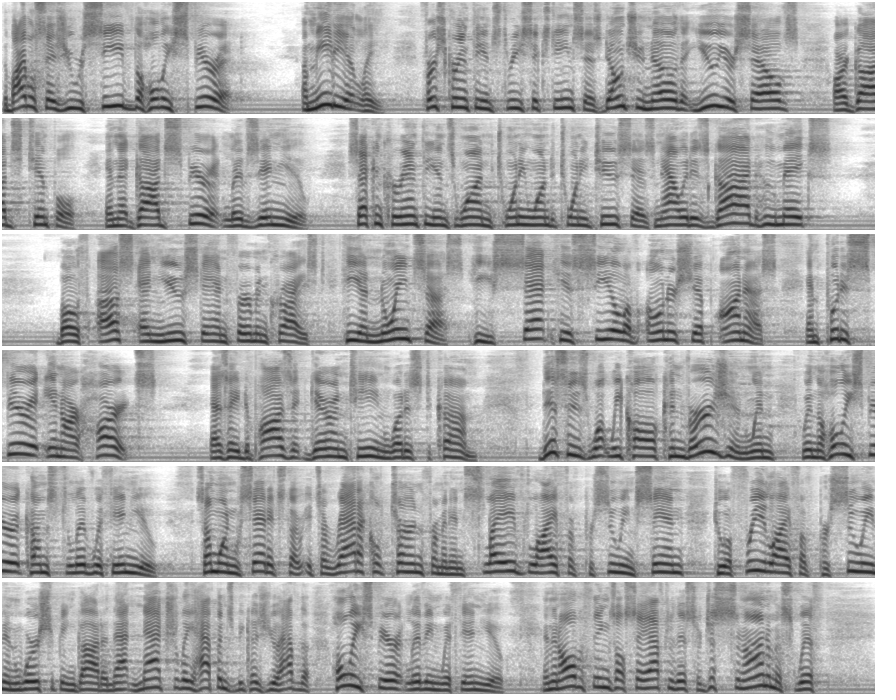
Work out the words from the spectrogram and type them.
The Bible says you receive the Holy Spirit immediately. 1 Corinthians 3:16 says, "Don't you know that you yourselves are God's temple and that God's Spirit lives in you?" 2 Corinthians 1 21 to 22 says, Now it is God who makes both us and you stand firm in Christ. He anoints us, He set His seal of ownership on us, and put His Spirit in our hearts as a deposit guaranteeing what is to come. This is what we call conversion when, when the Holy Spirit comes to live within you. Someone said it's, the, it's a radical turn from an enslaved life of pursuing sin to a free life of pursuing and worshiping God. And that naturally happens because you have the Holy Spirit living within you. And then all the things I'll say after this are just synonymous with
